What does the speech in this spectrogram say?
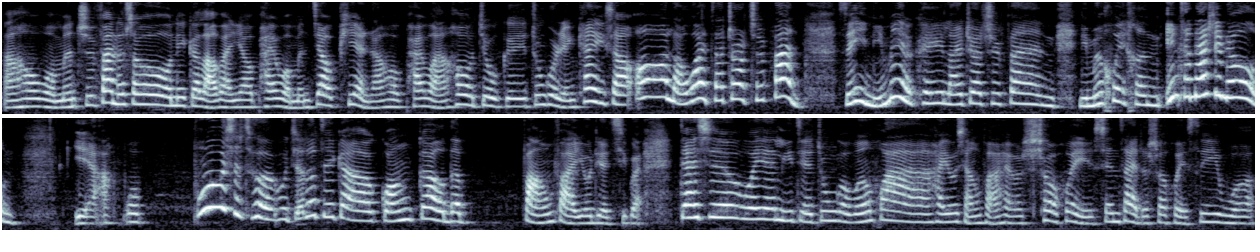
然后我们吃饭的时候，那个老板要拍我们照片，然后拍完后就给中国人看一下，哦，老外在这儿吃饭，所以你们也可以来这儿吃饭，你们会很 international，yeah，我不是特，我觉得这个广告的。方法有点奇怪，但是我也理解中国文化，还有想法，还有社会现在的社会，所以我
